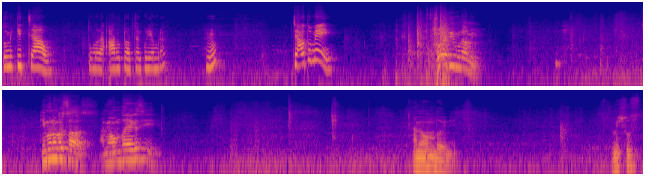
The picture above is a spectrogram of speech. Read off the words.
তুমি কি চাও তোমার আরও টর্চার করি আমরা? হুম? চাও তুমি? সই দিব না আমি। কি মনে করছস? আমি অন্ধ হয়ে গেছি? আমি অন্ধ হইনি আমি সুস্থ।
